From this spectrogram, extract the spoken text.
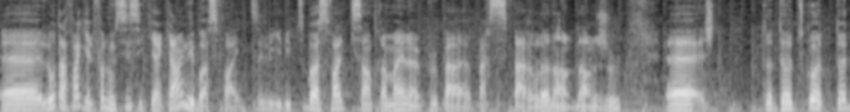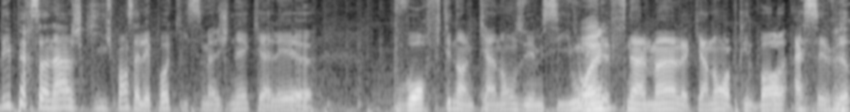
Euh, L'autre affaire qui est le fun aussi, c'est qu'il y a quand même des boss fights. Il y a des petits boss fights qui s'entremêlent un peu par- par-ci par-là dans, dans le jeu. Euh, tu as des personnages qui, je pense, à l'époque, ils s'imaginaient qu'ils allaient euh, pouvoir fitter dans le canon du MCU, Ouais. mais que finalement, le canon a pris le bord assez vite.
